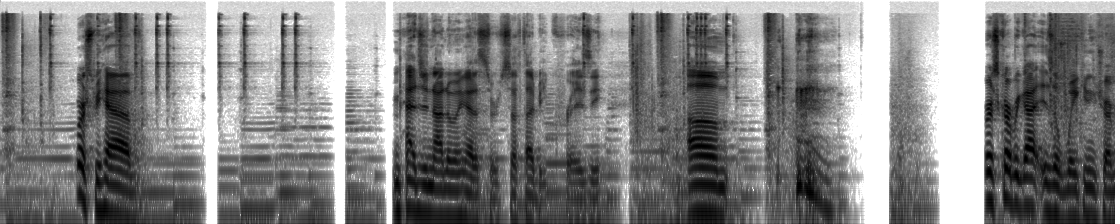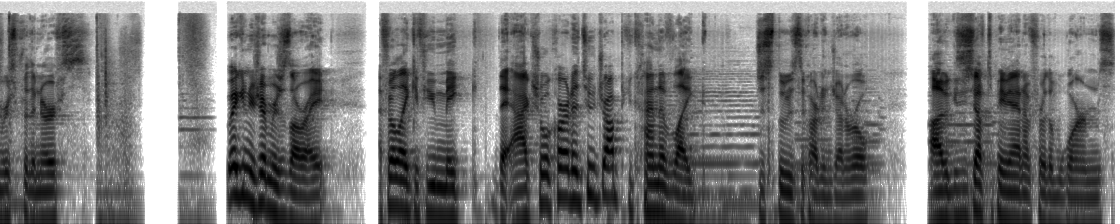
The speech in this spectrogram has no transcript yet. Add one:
Of course, we have... Imagine not knowing how to search stuff. That'd be crazy. Um, First card we got is Awakening Tremors for the nerfs. Awakening Tremors is alright. I feel like if you make the actual card a 2-drop, you kind of, like, just lose the card in general. Uh, because you still have to pay mana for the worms.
